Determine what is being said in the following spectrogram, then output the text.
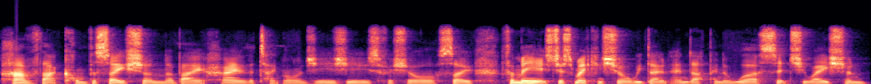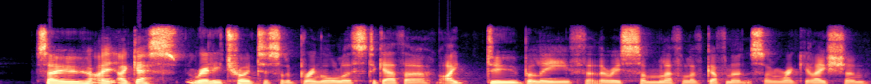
have that conversation about how the technology is used for sure. So for me, it's just making sure we don't end up in a worse situation so I, I, guess really trying to sort of bring all this together, I do believe that there is some level of governance and regulation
